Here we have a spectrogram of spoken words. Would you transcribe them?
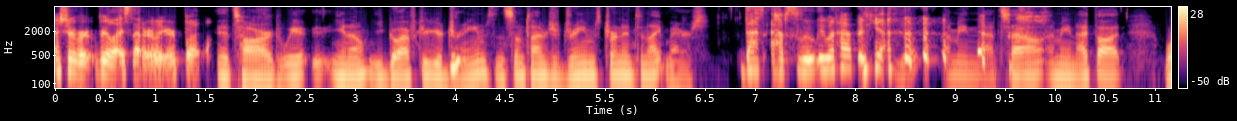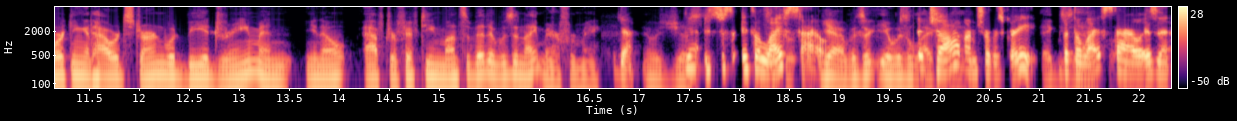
i should have realized that earlier but It's hard. We, you know, you go after your dreams, and sometimes your dreams turn into nightmares. That's absolutely what happened yeah I mean, that's how. I mean, I thought working at Howard Stern would be a dream, and you know, after 15 months of it, it was a nightmare for me. Yeah. it was just. yeah it's just it's a it's gr- lifestyle yeah, it was. A, it was a the lifestyle. job i'm sure was great but the lifestyle isn't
